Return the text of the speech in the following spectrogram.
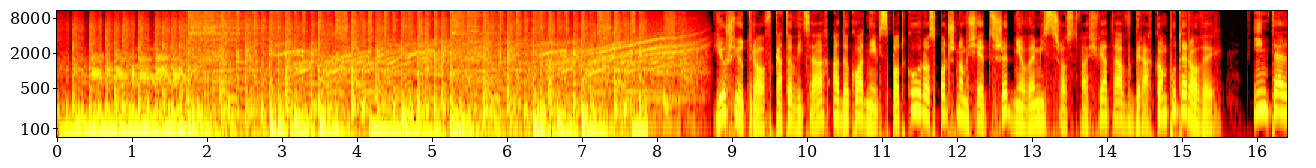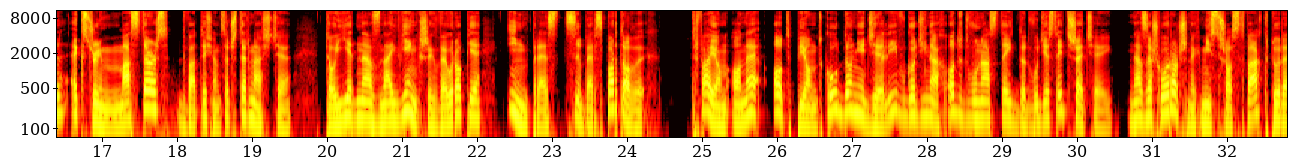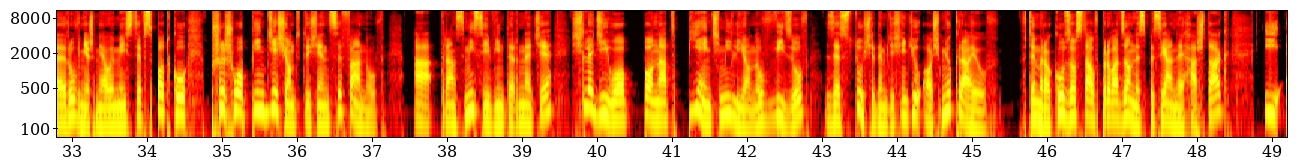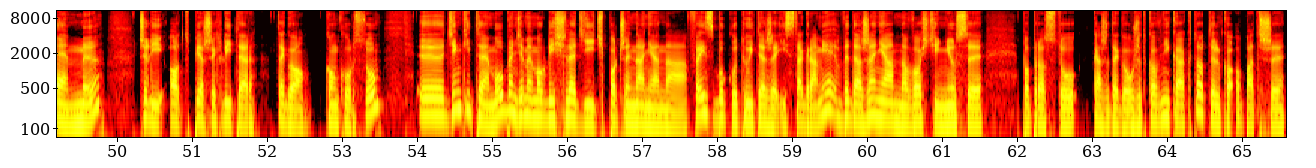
Już jutro w Katowicach, a dokładniej w Spodku, rozpoczną się trzydniowe Mistrzostwa Świata w grach komputerowych. Intel Extreme Masters 2014 to jedna z największych w Europie imprez cybersportowych. Trwają one od piątku do niedzieli w godzinach od 12 do 23. Na zeszłorocznych mistrzostwach, które również miały miejsce w Spodku, przyszło 50 tysięcy fanów, a transmisję w internecie śledziło ponad 5 milionów widzów ze 178 krajów. W tym roku został wprowadzony specjalny hashtag IEM, czyli od pierwszych liter tego konkursu. Y, dzięki temu będziemy mogli śledzić poczynania na Facebooku, Twitterze, Instagramie, wydarzenia, nowości, newsy po prostu każdego użytkownika, kto tylko opatrzy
